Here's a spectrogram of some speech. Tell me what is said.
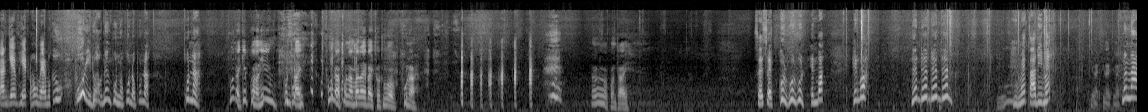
การเก็บเห็ดห้องแหวนบอกคือพูดอีกดอกหนึงพุ่นน่ะพุ่นน่ะพุ่นน่ะพุ่นน่ะพูดหน่อยเก็บก่อนอันนี้คนไทยพูดหน่อยพูดหน่อยมาได้ไปทั่วๆพูดหน่อยเออคนไทย สวยๆพุ่นพุ่นพุ่นเห็นปะเห็นปะเดินเดินเดินเดินเห็นไหมตาดีไหมที่ไหนที่ไหนที่ไหนนั่นน่ะ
